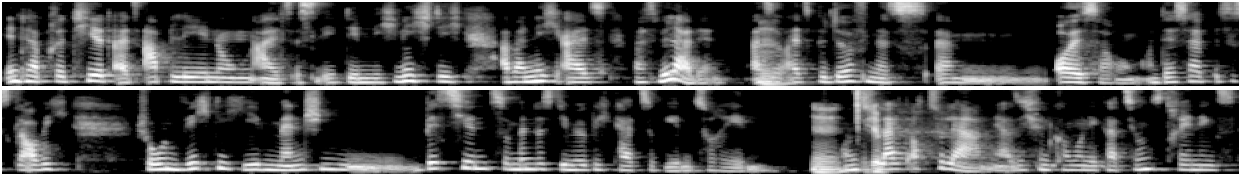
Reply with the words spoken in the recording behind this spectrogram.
interpretiert als Ablehnung, als ist dem nicht wichtig, aber nicht als was will er denn, also mhm. als Bedürfnisäußerung. Ähm, Und deshalb ist es, glaube ich, schon wichtig, jedem Menschen ein bisschen zumindest die Möglichkeit zu geben, zu reden mhm. und vielleicht auch zu lernen. Ja, also ich finde Kommunikationstrainings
